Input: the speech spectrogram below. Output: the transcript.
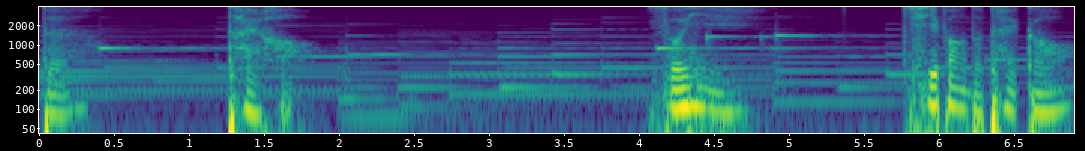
的太好，所以期望的太高，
